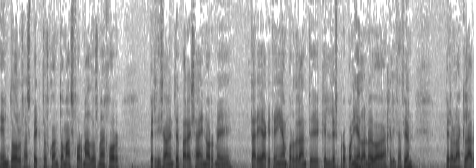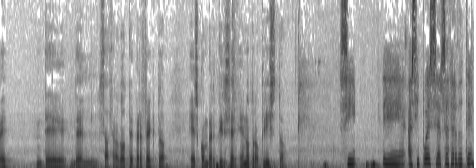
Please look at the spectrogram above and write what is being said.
en todos los aspectos. Cuanto más formados, mejor, precisamente para esa enorme tarea que tenían por delante que les proponía la nueva evangelización. Pero la clave del sacerdote perfecto es convertirse en otro Cristo. Sí, eh, así pues, ser sacerdote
